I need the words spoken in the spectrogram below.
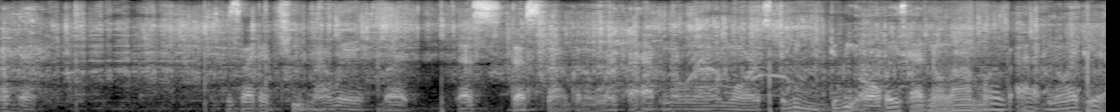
Okay. It's like I cheat my way, but that's that's not gonna work. I have no lawnmowers. Do we do we always have no lawnmowers? I have no idea.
